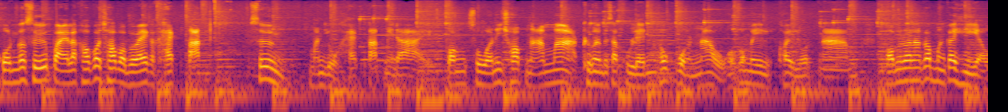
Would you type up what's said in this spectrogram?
คนก็ซื้อไปแล้วเขาก็ชอบเอาไปไว้กับแคคตัสซึ่ง มันอยู่แคคตัสไม่ได้ฟองซัวนี่ชอบน้ำมาก คือมันเป็น succulent เขากลัวเน่าเขาก็ไม่ค่อยรดน้ำพอไม่รดน้ำก็มันก็เหี่ยว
